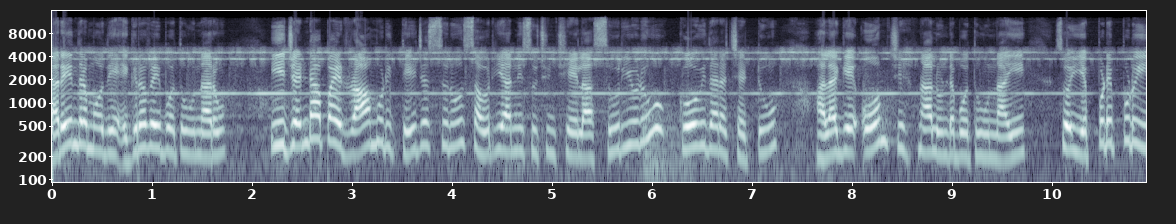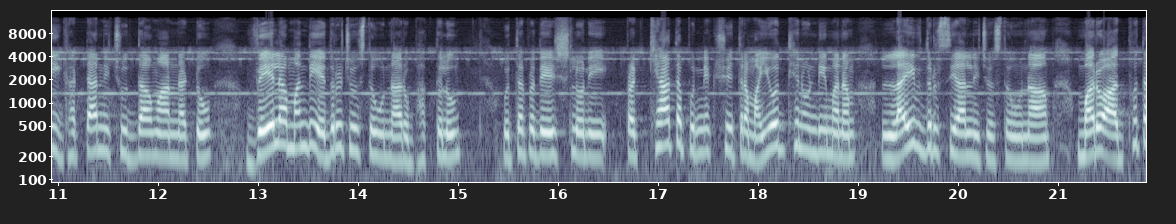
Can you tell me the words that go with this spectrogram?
నరేంద్ర మోదీ ఎగురవేయబోతూ ఉన్నారు. ఈ జెండాపై రాముడి తేజస్సును శౌర్యాన్ని సూచించేలా సూర్యుడు కోవిదర చెట్టు అలాగే ఓం చిహ్నాలు ఉండబోతూ ఉన్నాయి. సో ఎప్పుడెప్పుడు ఈ ఘట్టాన్ని చూద్దామా అన్నట్టు వేల మంది ఎదురు చూస్తూ ఉన్నారు భక్తులు. ఉత్తరప్రదేశ్లోని ప్రఖ్యాత పుణ్యక్షేత్రం అయోధ్య నుండి మనం లైవ్ దృశ్యాల్ని చూస్తూ ఉన్నాం. మరో అద్భుత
